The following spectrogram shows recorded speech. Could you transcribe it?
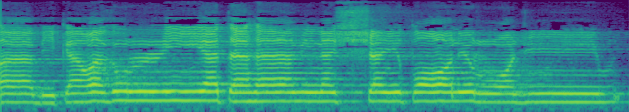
أُعِيذُهَا بِكَ وَذُرِّيَّتَهَا مِنَ الشَّيْطَانِ الرَّجِيمِ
